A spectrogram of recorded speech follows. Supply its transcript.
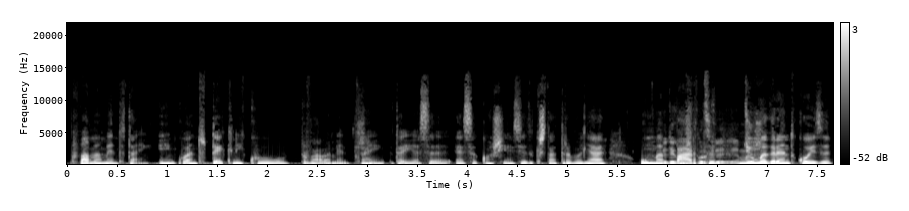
provavelmente tem. Enquanto técnico, provavelmente tem, tem essa, essa consciência de que está a trabalhar uma parte porque, mas... de uma grande coisa.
